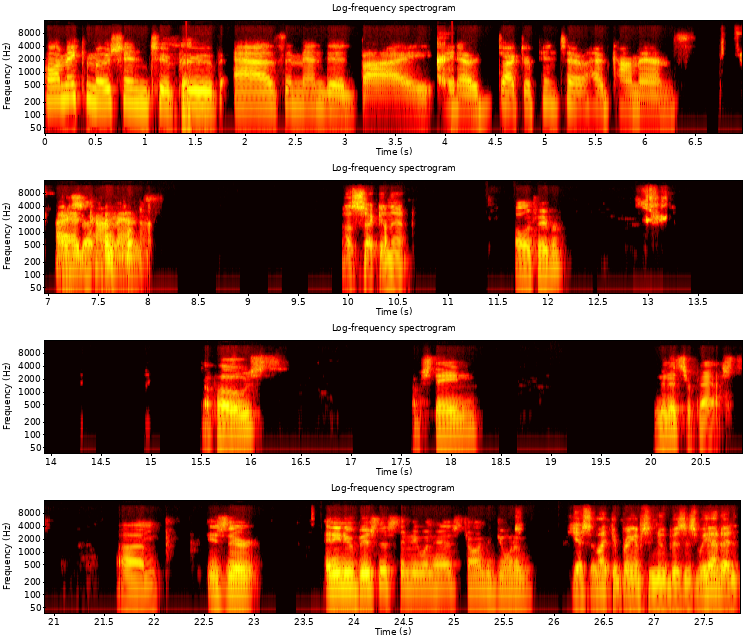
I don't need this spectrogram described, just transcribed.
I'll make a motion to approve as amended by, I know Dr. Pinto had comments. I I had second. comments. I'll second that. All in favor? Opposed? Abstain? Minutes are passed. Um, Is there any new business that anyone has? John, did you want to? Yes, I'd like to bring up some new business. We had an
